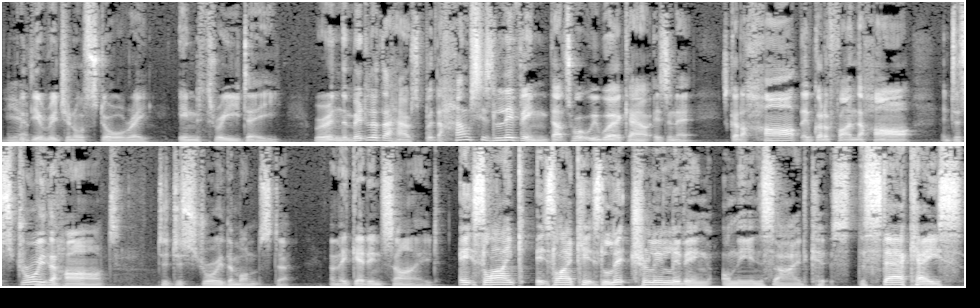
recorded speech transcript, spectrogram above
Yeah. with the original story in 3D. We're in the middle of the house, but the house is living. That's what we work out, isn't it? It's got a heart. They've got to find the heart and destroy the heart to destroy the monster. And they get inside. It's like it's like it's literally living on the inside because the staircase,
